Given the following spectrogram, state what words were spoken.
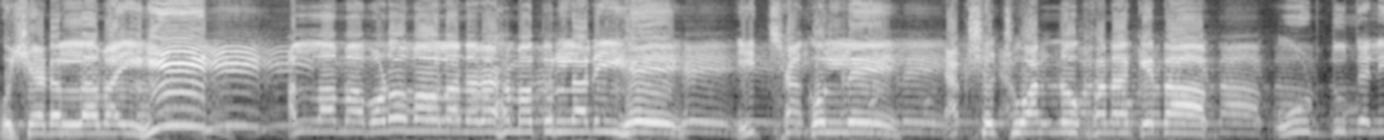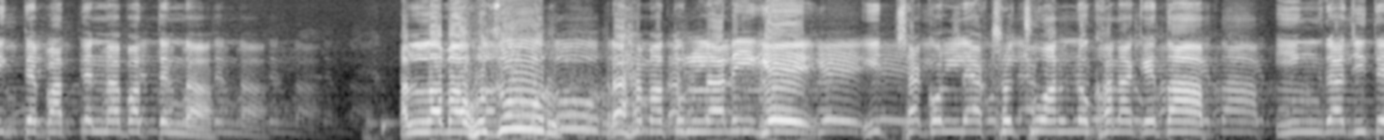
বসিয়াট আল্লামা বড় মাওলানা রহমাতুল্লাহ ইচ্ছা করলে 154 খানা কিতাব উর্দুতে লিখতে পারতেন না পারতেন না। আল্লামা হুজুর রহমাতুল্লাহ ইচ্ছা করলে 154 খানা কিতাব ইংরেজিতে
